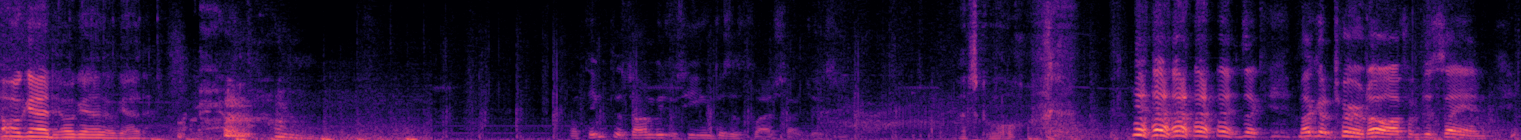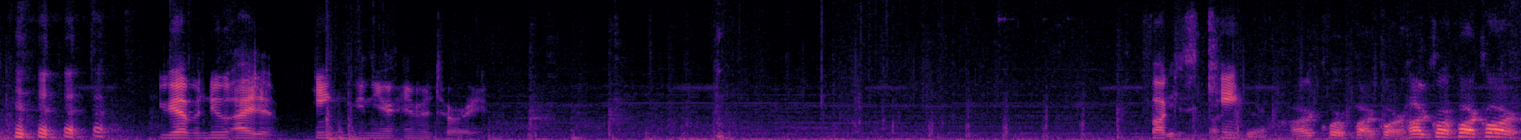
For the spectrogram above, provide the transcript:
Oh god, oh god, oh god. I think the zombies are seeing because of the flashlight, Jason. That's cool. it's like, I'm not gonna turn it off, I'm just saying. You have a new item. Ink in your inventory. Fuck is king? Hardcore parkour. Hardcore parkour.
